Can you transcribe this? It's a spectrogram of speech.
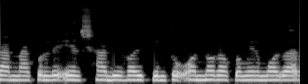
রান্না করলে এর স্বাদই হয় কিন্তু অন্য রকমের মজার।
